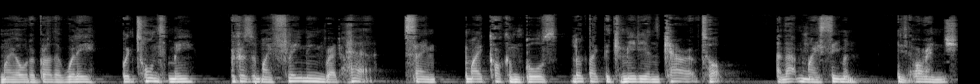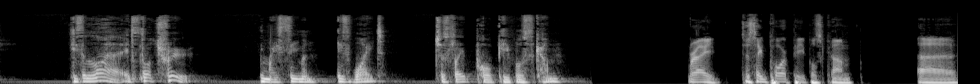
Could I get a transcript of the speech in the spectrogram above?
My older brother Willie would taunt me because of my flaming red hair, saying my cock and balls look like the comedian's carrot top, and that my semen is orange. He's a liar. It's not true. My semen is white, just like poor people's cum. Right. Just like poor people's cum. Uh,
